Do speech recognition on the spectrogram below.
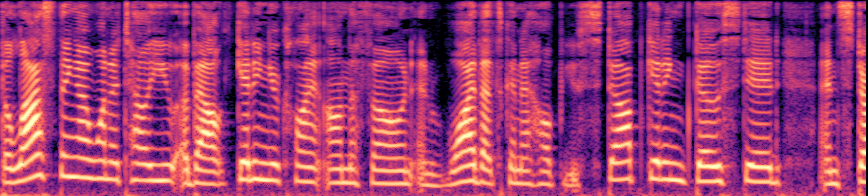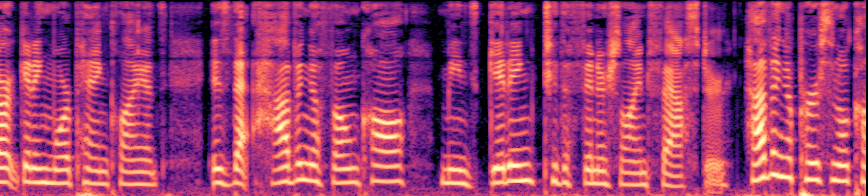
The last thing I want to tell you about getting your client on the phone and why that's going to help you stop getting ghosted and start getting more paying clients is that having a phone call means getting to the finish line faster. Having a personal conversation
